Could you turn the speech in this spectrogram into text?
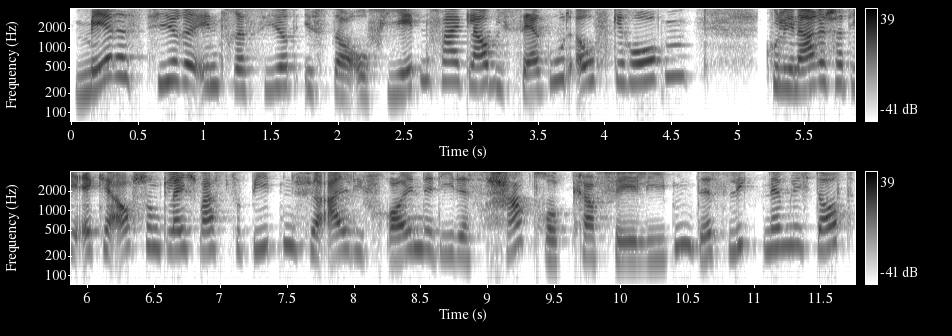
Meerestiere interessiert, ist da auf jeden Fall, glaube ich, sehr gut aufgehoben. Kulinarisch hat die Ecke auch schon gleich was zu bieten für all die Freunde, die das Hardrock Café lieben. Das liegt nämlich dort.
